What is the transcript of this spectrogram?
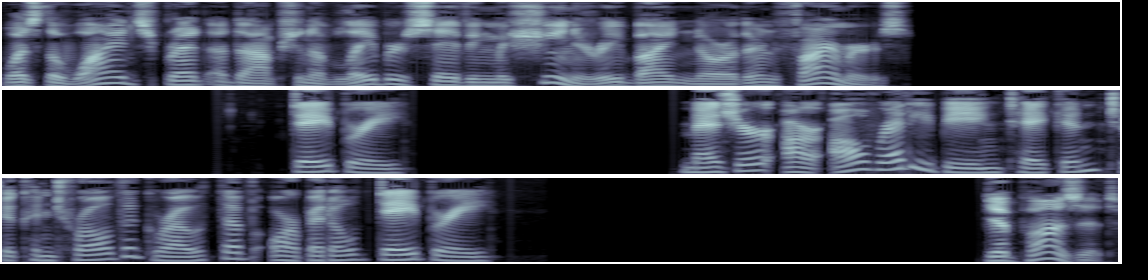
was the widespread adoption of labor saving machinery by northern farmers. Debris. Measure are already being taken to control the growth of orbital debris. Deposit.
